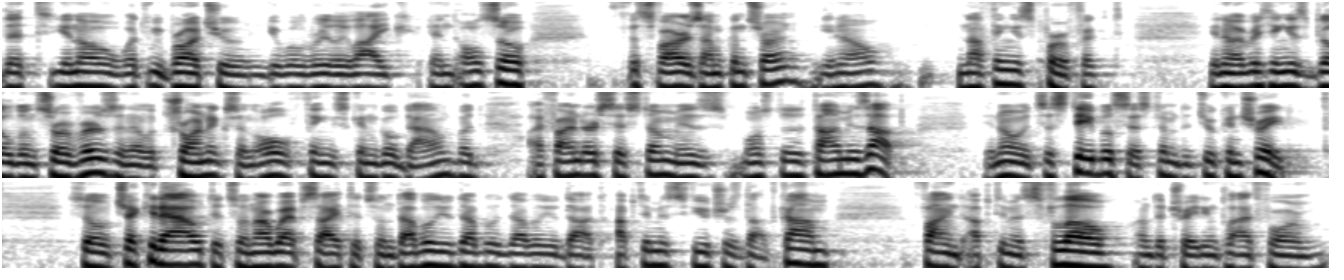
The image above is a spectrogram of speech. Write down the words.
that you know what we brought you, you will really like. And also, as far as I'm concerned, you know, nothing is perfect. You know, everything is built on servers and electronics, and all things can go down. But I find our system is most of the time is up. You know, it's a stable system that you can trade. So check it out. It's on our website. It's on www.optimusfutures.com find Optimus Flow on the trading platform,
